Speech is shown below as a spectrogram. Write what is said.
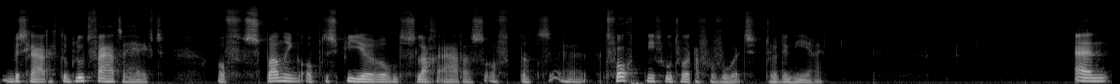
beschadigde bloedvaten heeft. Of spanning op de spieren rond de slagaders. Of dat uh, het vocht niet goed wordt afgevoerd door de nieren. En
